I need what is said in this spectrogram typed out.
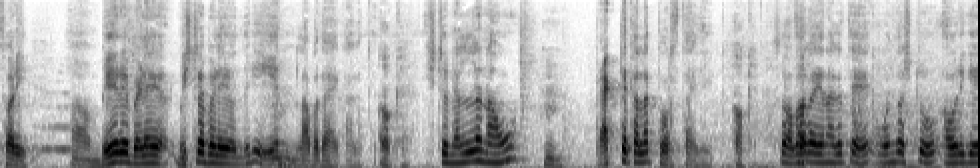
ಸಾರಿ ಬೇರೆ ಬೆಳೆ ಮಿಶ್ರ ಬೆಳೆಯೊಂದಿಗೆ ಏನು ಲಾಭದಾಯಕ ಆಗುತ್ತೆ? ಓಕೆ ಇಷ್ಟನ್ನೆಲ್ಲ ನಾವು ಪ್ರಾಕ್ಟಿಕಲಾಗಿ ತೋರಿಸ್ತಾ ಇದ್ದೀವಿ ಓಕೆ ಸೊ ಅವಾಗ ಏನಾಗುತ್ತೆ ಒಂದಷ್ಟು ಅವರಿಗೆ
